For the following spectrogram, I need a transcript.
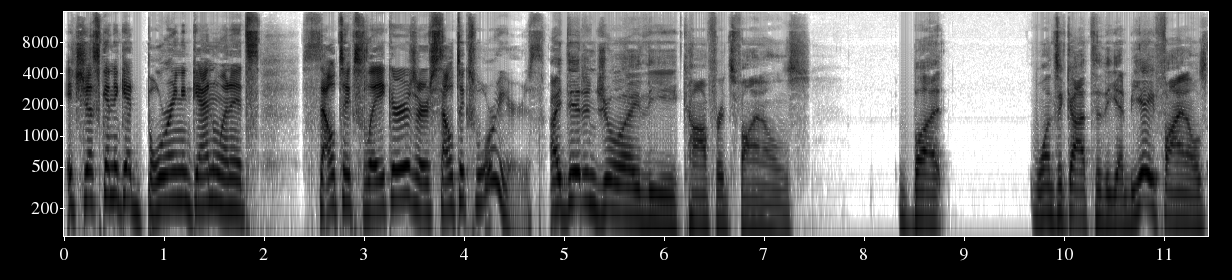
it's just going to get boring again when it's Celtics Lakers or Celtics Warriors. I did enjoy the conference finals, but once it got to the NBA finals,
